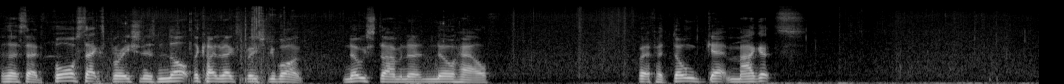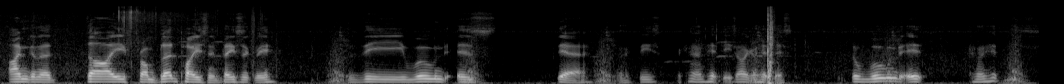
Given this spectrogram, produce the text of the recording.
As I said, forced exploration is not the kind of exploration you want. No stamina, no health. But if I don't get maggots, I'm gonna die from blood poisoning, basically. The wound is... Yeah. These... I can't hit these. Oh, I can hit this. The wound is... Can I hit this?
